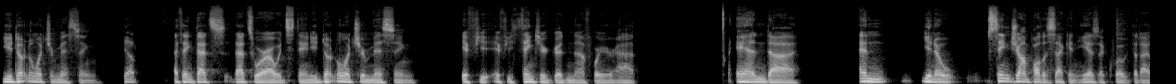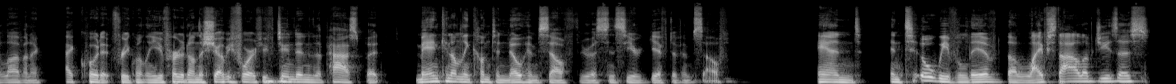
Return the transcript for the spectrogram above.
you don't know what you're missing. Yep. I think that's that's where I would stand. You don't know what you're missing if you if you think you're good enough where you're at. And uh, and you know Saint John Paul II, he has a quote that I love, and I I quote it frequently. You've heard it on the show before if you've tuned in in the past, but man can only come to know himself through a sincere gift of himself. And until we've lived the lifestyle of Jesus,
